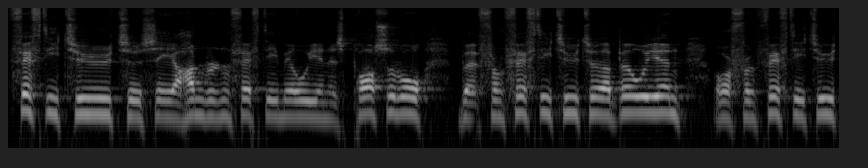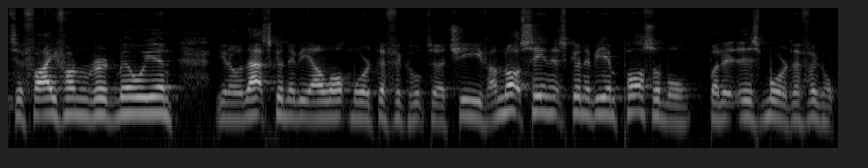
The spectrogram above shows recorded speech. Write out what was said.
52 to say 150 million is possible, but from 52 to a billion or from 52 to 500 million, you know, that's going to be a lot more difficult to achieve. I'm not saying it's going to be impossible, but it is more difficult.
